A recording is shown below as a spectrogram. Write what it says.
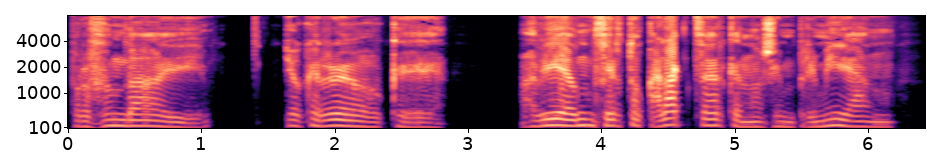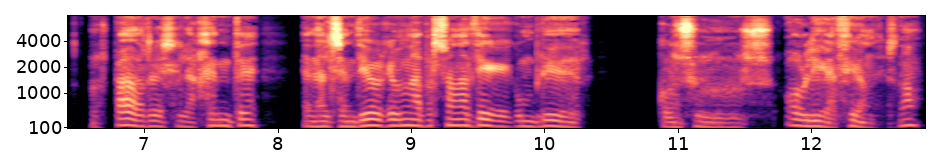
profunda y yo creo que había un cierto carácter que nos imprimían los padres y la gente en el sentido de que una persona tiene que cumplir con sus obligaciones, ¿no?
